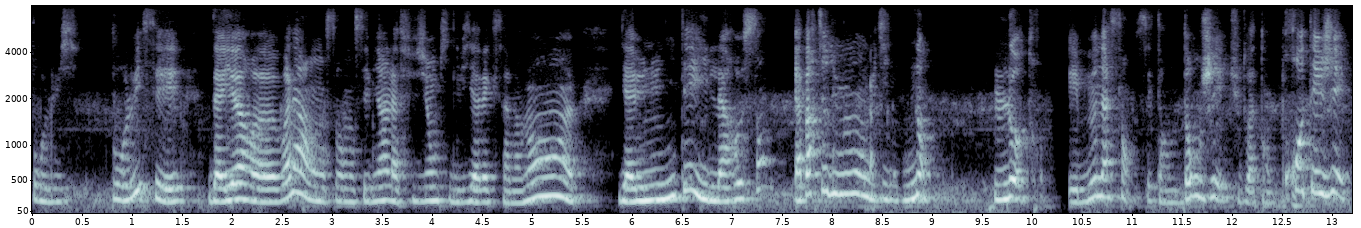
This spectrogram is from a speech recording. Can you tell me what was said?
pour lui pour lui, c'est d'ailleurs, euh, voilà, on, sait bien la fusion qu'il vit avec sa maman. Il y a une unité, il la ressent. Et à partir du moment où il dit non, l'autre est menaçant, c'est un danger, tu dois t'en protéger.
